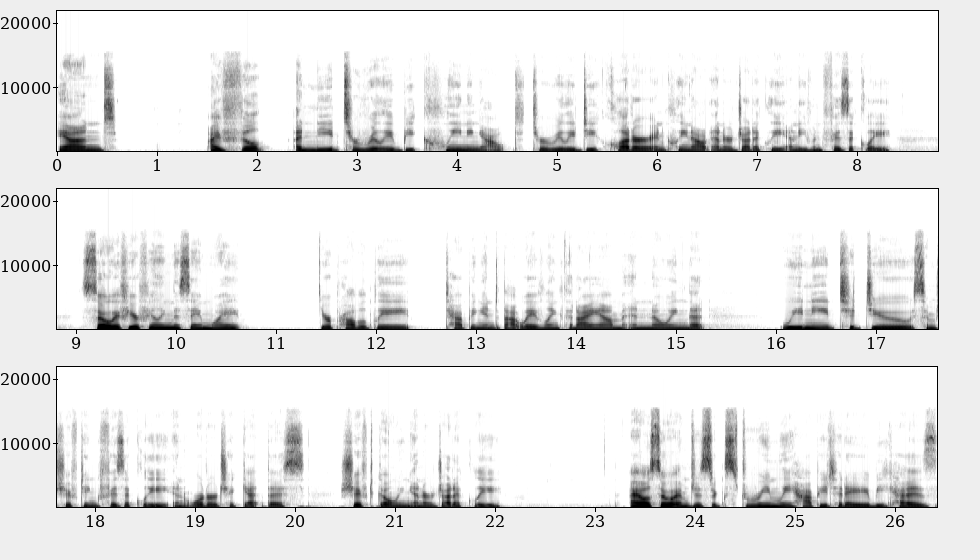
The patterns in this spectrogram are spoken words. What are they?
And I felt a need to really be cleaning out, to really declutter and clean out energetically and even physically. So if you're feeling the same way, you're probably tapping into that wavelength that I am and knowing that we need to do some shifting physically in order to get this shift going energetically. I also am just extremely happy today because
